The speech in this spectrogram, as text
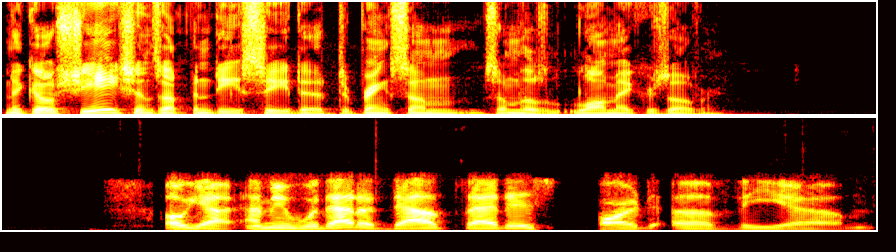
negotiations up in D.C. to, to bring some some of those lawmakers over? Oh yeah, I mean without a doubt that is part of the um,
